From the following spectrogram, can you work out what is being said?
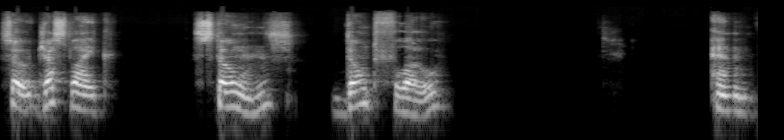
So just like stones don't flow and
